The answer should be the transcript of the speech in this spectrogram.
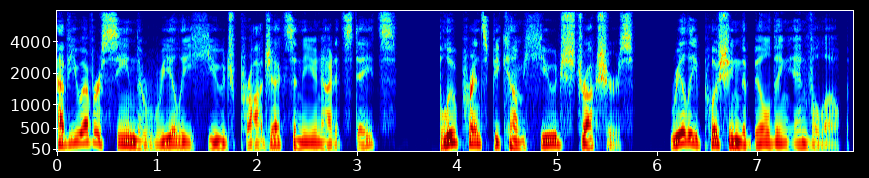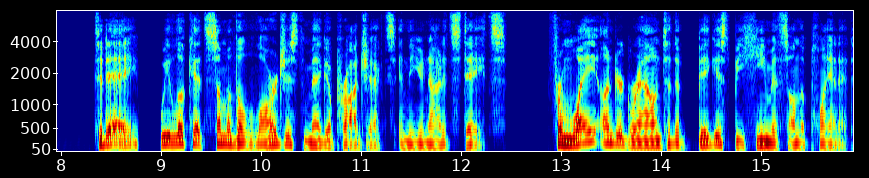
Have you ever seen the really huge projects in the United States? Blueprints become huge structures, really pushing the building envelope. Today, we look at some of the largest mega projects in the United States. From way underground to the biggest behemoths on the planet,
